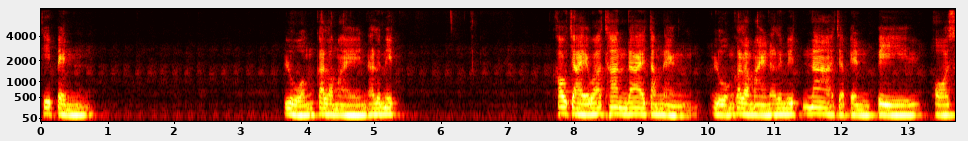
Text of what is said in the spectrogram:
ที่เป็น หลวงกาละไมนรมิตร เข้าใจว่าท่านได้ตำแหน่งหลวงกาละไมนรมิตรน่าจะเป็นปีพศ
